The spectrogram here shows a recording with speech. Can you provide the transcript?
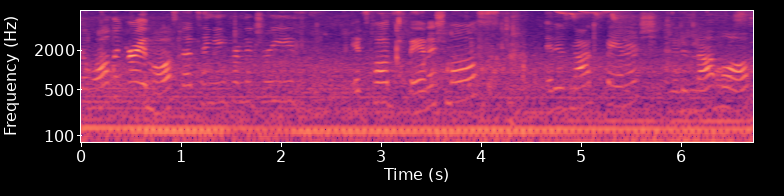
So all the gray moss that's hanging from the trees, it's called Spanish moss. It is not Spanish, and it is not moss.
